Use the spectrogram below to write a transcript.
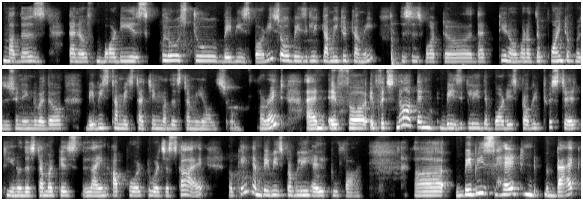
mother's kind of body is close to baby's body. So basically tummy to tummy. This is what uh, that, you know, one of the point of positioning whether baby's tummy is touching mother's tummy also. All right. And if uh, if it's not, then basically the body is probably twisted. You know, the stomach is lying upward towards the sky. Okay. And baby is probably held too far. Uh, baby's head, back,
